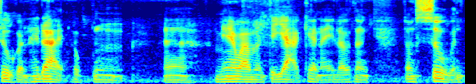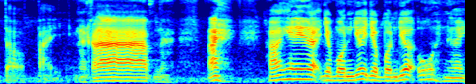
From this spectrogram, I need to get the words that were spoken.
สู้กันให้ได้กับ แม้ว่ามันจะยากแค่ไหนเราต้องต้องสู้กันต่อไปนะครับนะไปเอาแค่นี้แหละอย่าบ่นเยอะอย่าบ่นเยอะโอ้ยเหนื่อย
